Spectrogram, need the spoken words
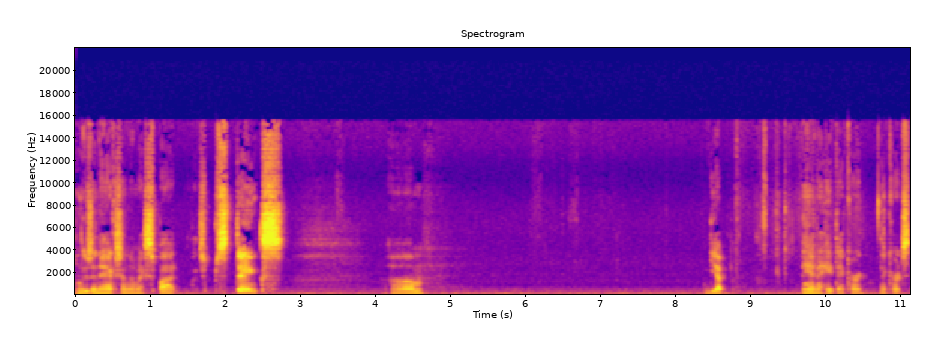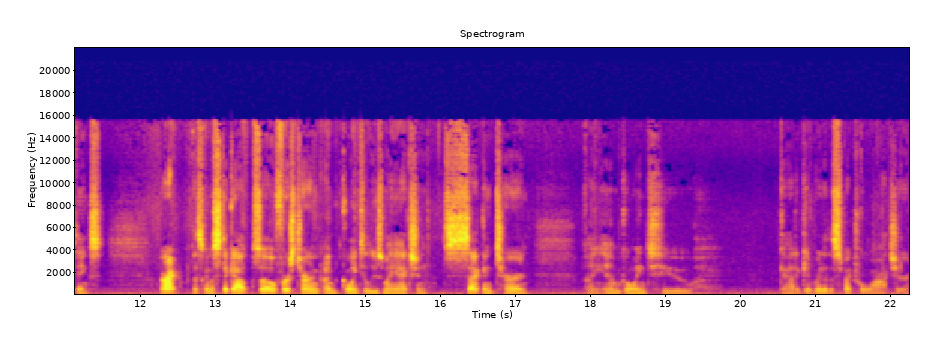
losing action on my spot which stinks. Um. Yep. Man, I hate that card. That card stinks. All right, that's going to stick out. So, first turn, I'm going to lose my action. Second turn, I am going to. Gotta get rid of the Spectral Watcher.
